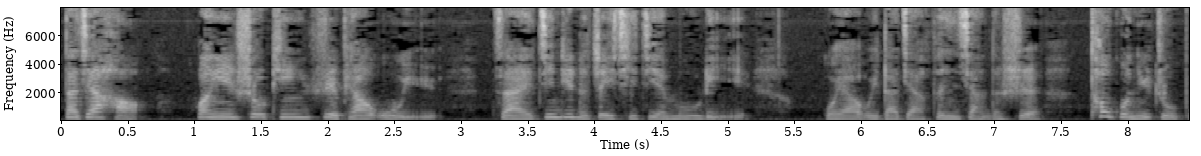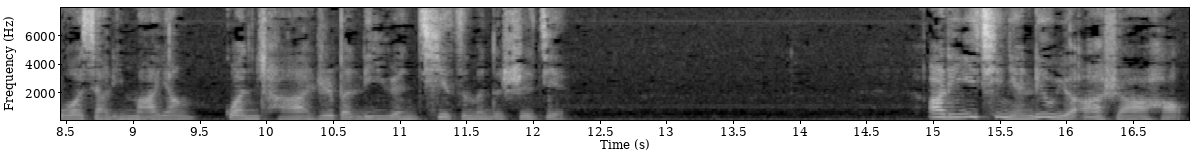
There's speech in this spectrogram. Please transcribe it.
大家好，欢迎收听《日飘物语》。在今天的这期节目里，我要为大家分享的是透过女主播小林麻央观察日本梨园妻子们的世界。二零一七年六月二十二号，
